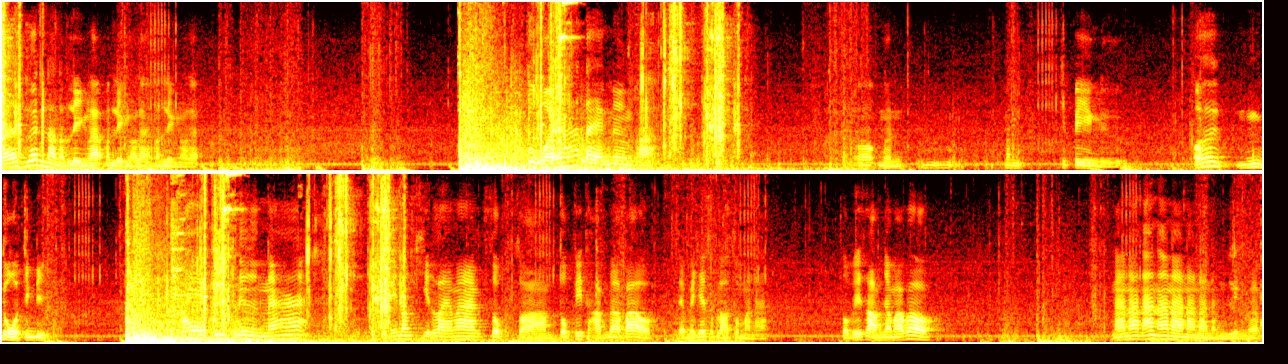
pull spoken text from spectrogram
แล้วเพื่อนนั่นนะเล็งแล้วมันเล็งเราแล้วมันเล็งเราแล้วสวยฮะแตกหนึ่งอะเออเหมือนมันคิดไปงหรือ เอ้ยมึงโดดจริงดิแตกอีกหนึ่งนะฮะไม่ต้องคิดอะไรมากศพสามศพที่ถามมาเปล่าแต่ไม่ใช่ศพเราศพมันนะศพที่สามจะมาเปล่านั่นนั่นนั่นนั่นนั่นนั่นมันเล็งแล้ว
